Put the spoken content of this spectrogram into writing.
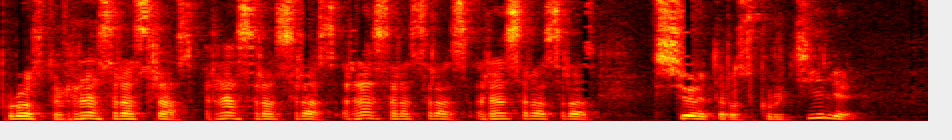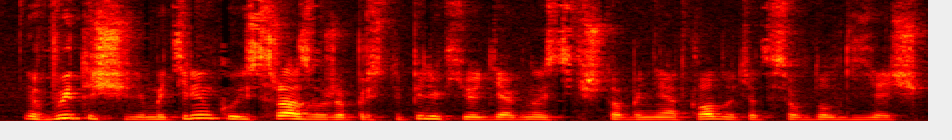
просто раз-раз-раз, раз-раз-раз, раз-раз-раз, раз-раз-раз, все это раскрутили, вытащили материнку и сразу уже приступили к ее диагностике, чтобы не откладывать это все в долгий ящик.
